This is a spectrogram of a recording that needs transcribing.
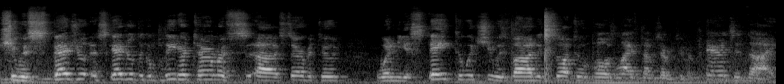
She was scheduled, scheduled to complete her term of uh, servitude when the estate to which she was bonded sought to impose lifetime servitude. Her parents had died.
